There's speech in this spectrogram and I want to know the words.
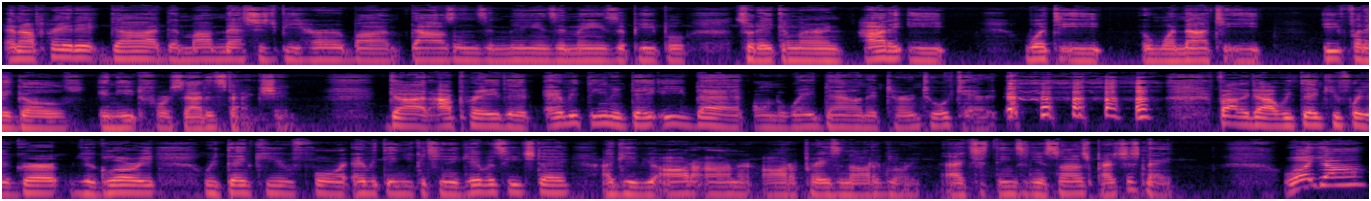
And I pray that God, that my message be heard by thousands and millions and millions of people so they can learn how to eat, what to eat, and what not to eat. Eat for their goals and eat for satisfaction. God, I pray that everything that they eat bad on the way down, it turn to a carrot. Father God, we thank you for your, gr- your glory. We thank you for everything you continue to give us each day. I give you all the honor, all the praise, and all the glory. I ask these things in your son's precious name. Well, y'all,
